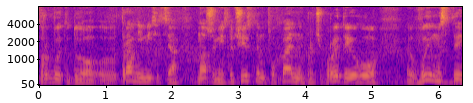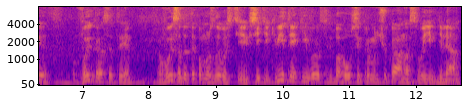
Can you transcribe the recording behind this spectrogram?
зробити до травня місяця наше місто чистим, охайним, прочепурити його, вимести, викрасити, висадити по можливості всі ті квіти, які виростуть благоусі Кременчука на своїх ділянках.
